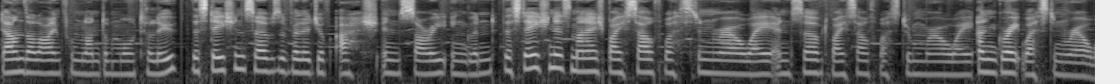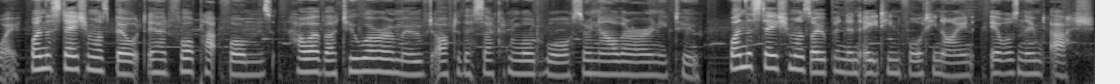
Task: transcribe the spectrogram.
down the line from London Waterloo. The station serves the village of Ash in Surrey, England. The station is managed by South Western Railway and served by South Western Railway and Great Western Railway. When the station was built, it had four platforms. However, two were removed after the Second World War, so now there are only two. When the station was opened in 1849, it was named Ash.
